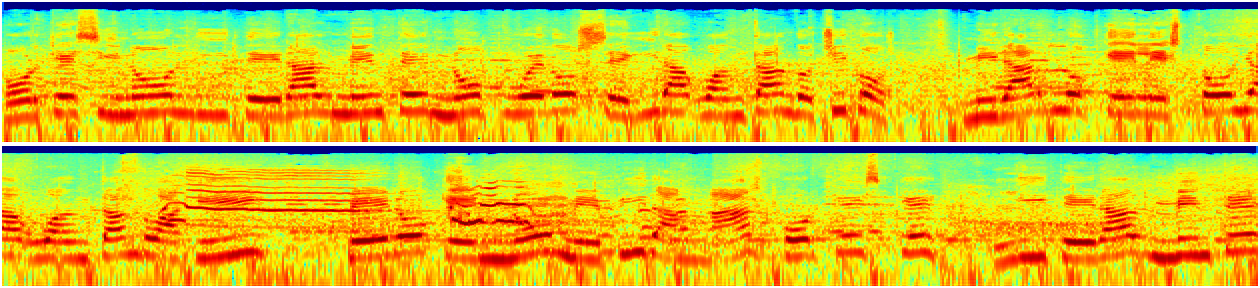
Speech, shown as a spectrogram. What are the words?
porque si no, literalmente no puedo seguir aguantando, chicos. Mirar lo que le estoy aguantando aquí, pero que no me pidan más, porque es que literalmente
